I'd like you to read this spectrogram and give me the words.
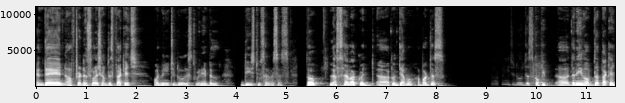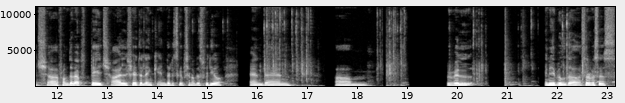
And then after the installation of this package all we need to do is to enable these two services. So let's have a quick uh, quick demo about this just copy uh, the name of the package uh, from the web page. I'll share the link in the description of this video. And then um, we will enable the services.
